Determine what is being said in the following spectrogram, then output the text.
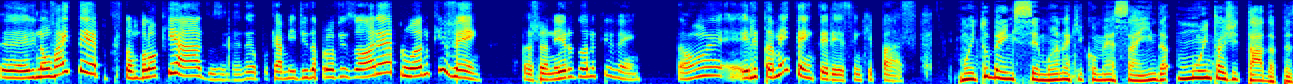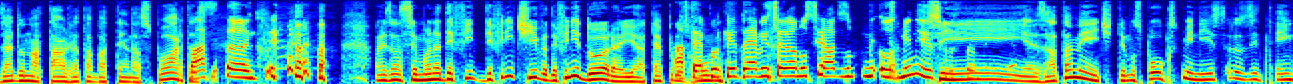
eh, ele não vai ter, porque estão bloqueados, entendeu? Porque a medida provisória é para o ano que vem para janeiro do ano que vem. Então, é, ele também tem interesse em que passe. Muito bem, semana que começa ainda muito agitada, apesar do Natal já estar tá batendo as portas. Bastante. Mas é uma semana defi definitiva, definidora e até para Até rumos... porque devem ser anunciados os ministros. Sim, também. exatamente. Temos poucos ministros e tem,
